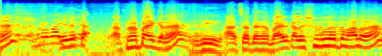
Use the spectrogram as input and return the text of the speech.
হ্যাঁ? এই যে আপনার পাইকার হ্যাঁ? জি। আচ্ছা দেখেন ভাইয়ের কালেকশনগুলো তো ভালো হ্যাঁ?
